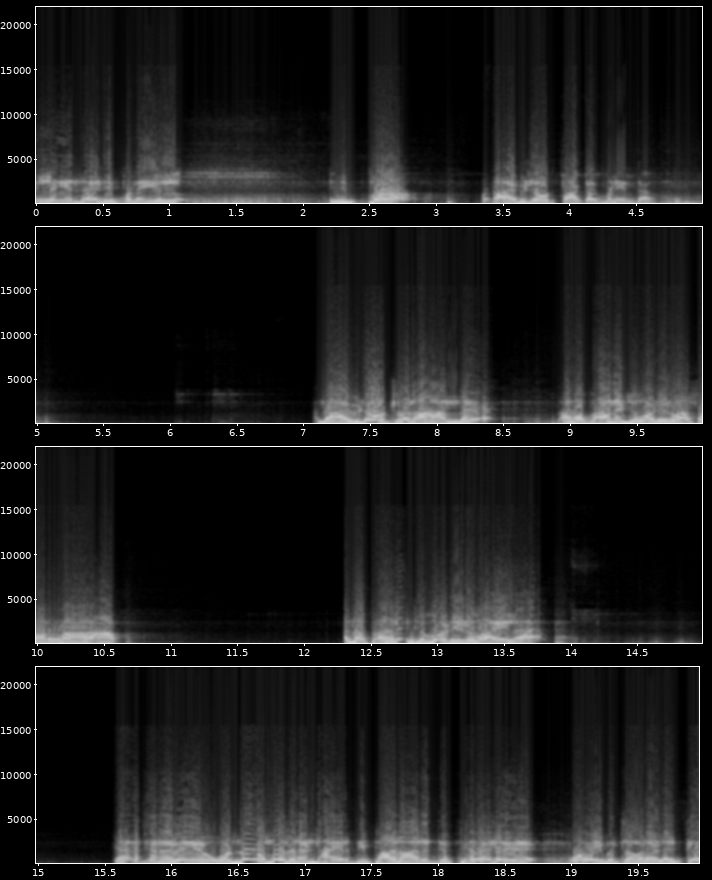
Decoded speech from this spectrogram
இல்லை என்ற அடிப்படையில் இப்போ ஒரு அபிடவுட் தாக்கல் பண்ணியிருக்காங்க அந்த அபிடவுட்ல தான் வந்து நாங்க பதினஞ்சு கோடி ரூபாய் தர்றோம். அந்த பதினஞ்சு கோடி ரூபாயில ஏற்கனவே ஒன்று ஒன்பது ரெண்டாயிரத்தி பதினாறுக்கு பிறகு ஓய்வு பெற்றவர்களுக்கு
